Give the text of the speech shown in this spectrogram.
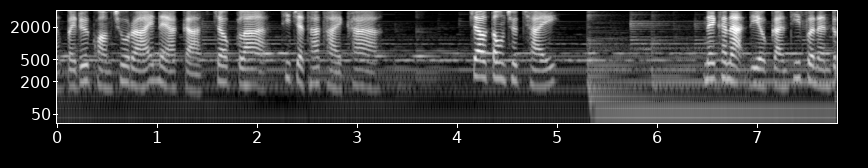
งไปด้วยความชั่วร้ายในอากาศเจ้ากล้าที่จะท้าทายข้าเจ้าต้องชดใช้ ในขณะเดียวกันที่เฟอร์นันโด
